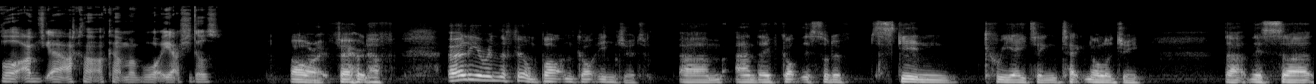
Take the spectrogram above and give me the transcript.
but I'm yeah, I can't I can't remember what he actually does. All right, fair enough. Earlier in the film, Barton got injured, um, and they've got this sort of skin creating technology that this, uh,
